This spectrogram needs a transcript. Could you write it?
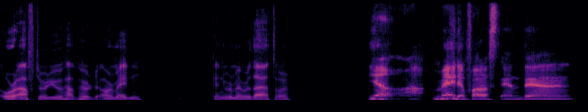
or after you have heard Iron Maiden? Can you remember that or yeah, uh, Maiden first and then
